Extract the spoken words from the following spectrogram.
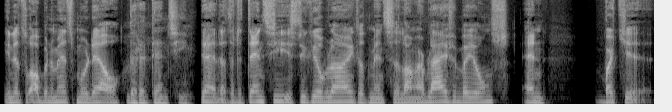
in het abonnementsmodel, De retentie. ja, dat retentie is natuurlijk heel belangrijk, dat mensen langer blijven bij ons. En wat je,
